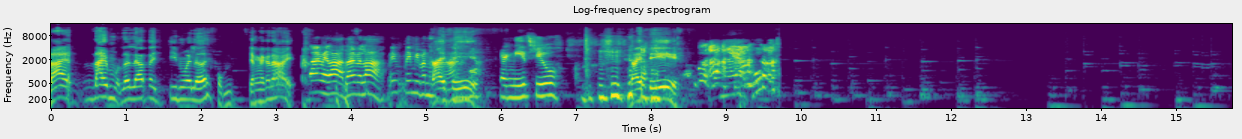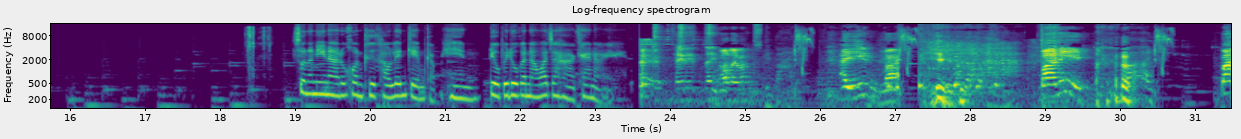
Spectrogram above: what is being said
ได้ได้หมดเลยแล้วแต่จีนไว้เลย ผมยังไงก็ได้ ๆ ได้ไหมล่ะ ได้ไหมล่ะ ไม่ไม่มีปัญหาได้สิ แกงนี้ชิล ได้ปีเปิดยังไงอะลูก ส่วนอันนี้นะทุกคนคือเขาเล่นเกมกับเฮน เดี๋ยวไปดูกันนะว่าจะหาแค่ไหน ใช่ได้เอาอะไรมาไอ้อินมา มานี่ป้า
